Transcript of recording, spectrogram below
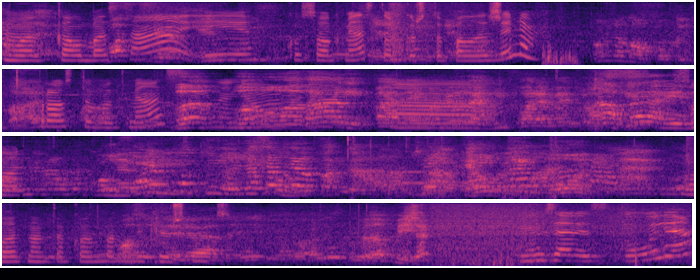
Вот колбаса и кусок мяса только что положили. Um. Просто вот мясо vamos нем tranquilo. соль. Вот на такой барбекюшнице. Мы взяли стулья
